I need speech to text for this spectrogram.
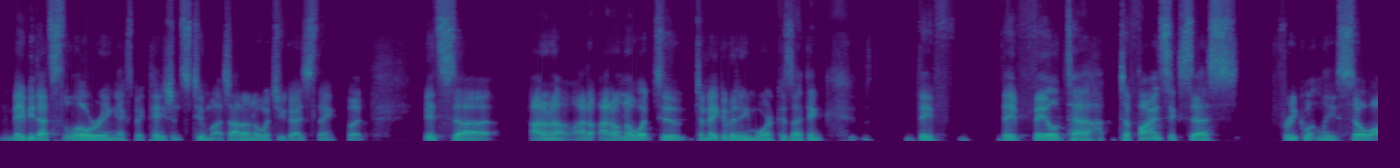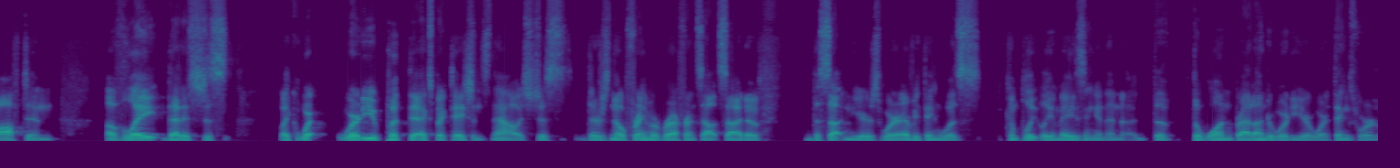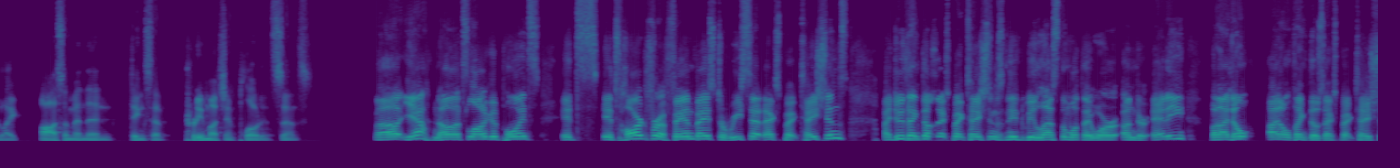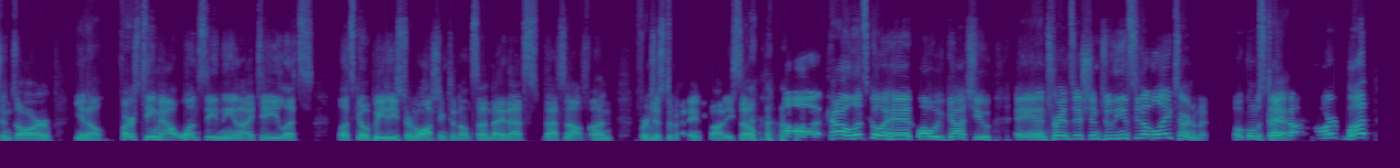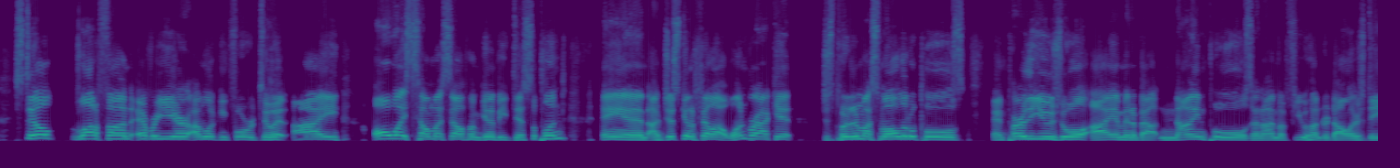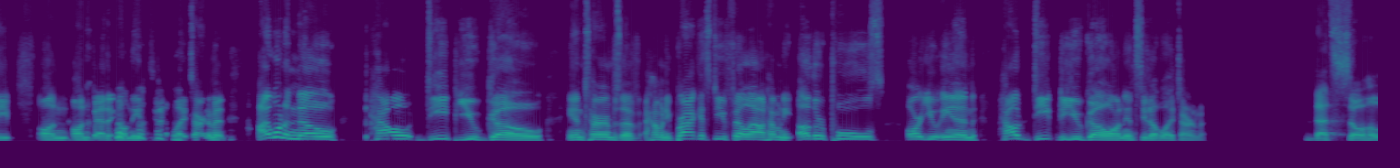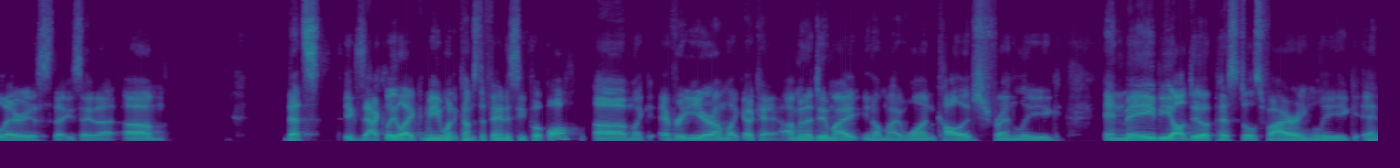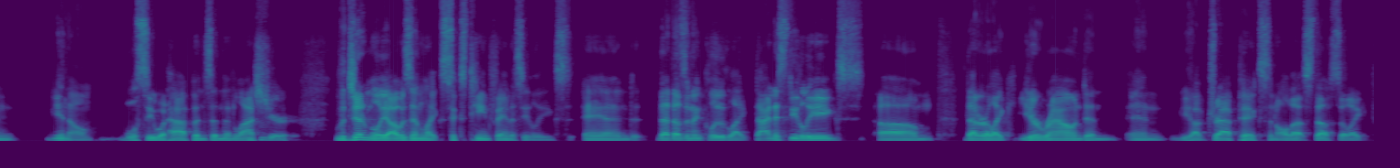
maybe that's lowering expectations too much. I don't know what you guys think, but it's uh I don't know. I don't I don't know what to to make of it anymore because I think they've they've failed to to find success frequently so often of late that it's just like where where do you put the expectations now? It's just there's no frame of reference outside of the Sutton years where everything was completely amazing and then the the one Brad Underwood year where things were like awesome and then things have pretty much imploded since. Uh, yeah, no, that's a lot of good points. It's it's hard for a fan base to reset expectations. I do think those expectations need to be less than what they were under Eddie, but I don't I don't think those expectations are you know first team out, one seed in the NIT. Let's let's go beat Eastern Washington on Sunday. That's that's not fun for just about anybody. So, uh, Kyle, let's go ahead while we've got you and transition to the NCAA tournament. Oklahoma State, okay. part, but still a lot of fun every year. I'm looking forward to it. I always tell myself I'm going to be disciplined and I'm just going to fill out one bracket, just put it in my small little pools. And per the usual, I am in about nine pools and I'm a few hundred dollars deep on, on betting on the NCAA tournament. I want to know how deep you go in terms of how many brackets do you fill out? How many other pools are you in? How deep do you go on NCAA tournament? That's so hilarious that you say that. Um, that's exactly like me when it comes to fantasy football. Um, like every year, I'm like, okay, I'm gonna do my, you know, my one college friend league, and maybe I'll do a pistols firing league, and you know, we'll see what happens. And then last year, legitimately, I was in like 16 fantasy leagues, and that doesn't include like dynasty leagues um, that are like year round, and and you have draft picks and all that stuff. So like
